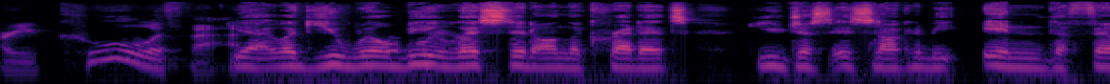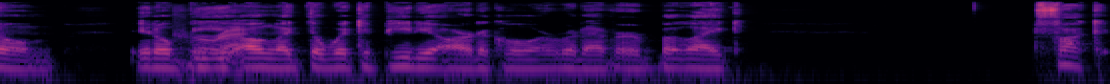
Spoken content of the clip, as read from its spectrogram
are you cool with that? Yeah. Like you will be listed on the credits. You just it's not going to be in the film. It'll be on like the Wikipedia article or whatever. But like, fuck,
